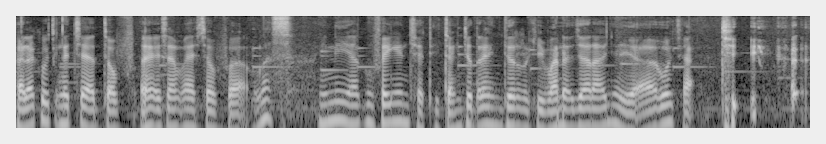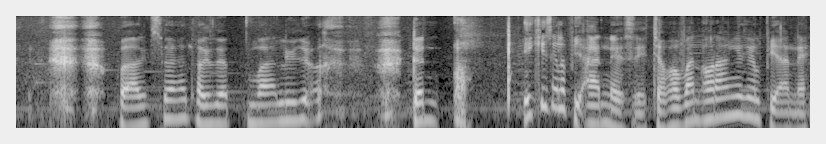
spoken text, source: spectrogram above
Ada aku ngechat coba eh, SMS coba mas ini aku pengen jadi cangcut ranger. Gimana caranya ya? Oh caci bangsat bangsat malu yo. Dan oh, iki sih lebih aneh sih jawaban orangnya sih lebih aneh.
